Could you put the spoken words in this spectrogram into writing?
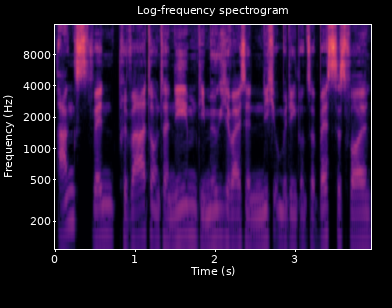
Angst, wenn private Unternehmen, die möglicherweise nicht unbedingt unser Bestes wollen,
